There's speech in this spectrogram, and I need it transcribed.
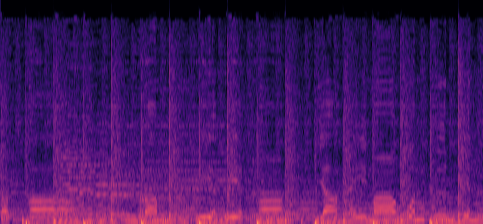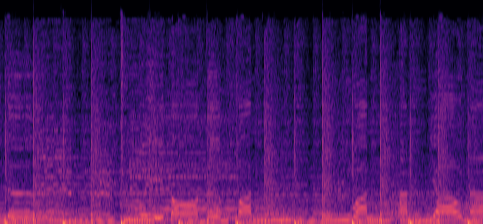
ศรัทธารำเรียกเรียกหา อยากให้มาหวนคืนเช่นเดิม ช่วยต่อเติมฝัน ถึงวันอันยาวนา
